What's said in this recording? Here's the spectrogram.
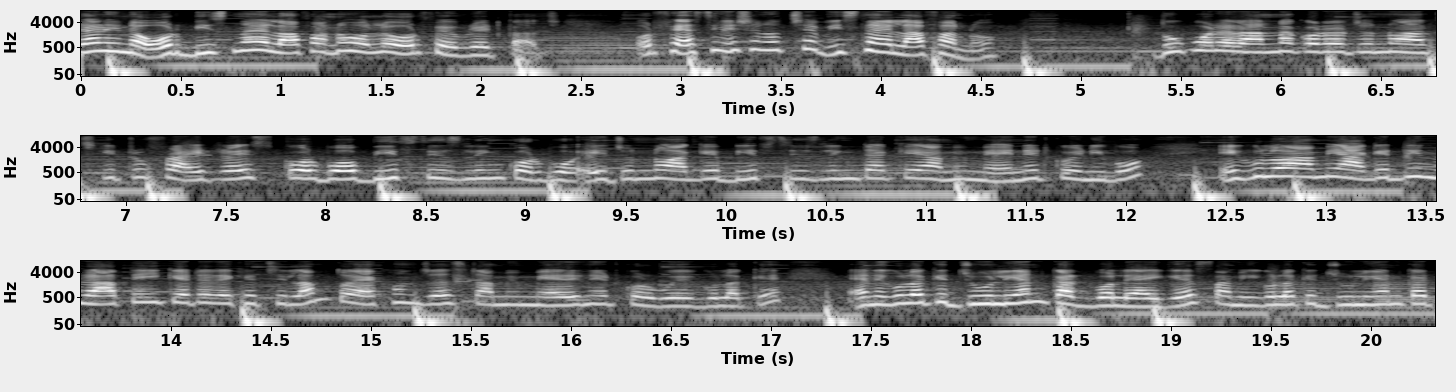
জানি না, ওর বিছনায় লাফানো হলো ওর ফেভারিট কাজ। ওর ফ্যাসিনেশন হচ্ছে বিছনায় লাফানো। দুপুরে রান্না করার জন্য আজকে একটু ফ্রাইড রাইস করব বিফ সিজলিং করব। এই জন্য আগে বিফ সিজলিংটাকে আমি ম্যারিনেট করে নিব। এগুলো আমি আগের দিন রাতেই কেটে রেখেছিলাম, তো এখন জাস্ট আমি ম্যারিনেট করব এগুলাকে। অ্যান্ড এগুলোকে জুলিয়ান কাট বলে আই গেস আমি এগুলোকে জুলিয়ান কাট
